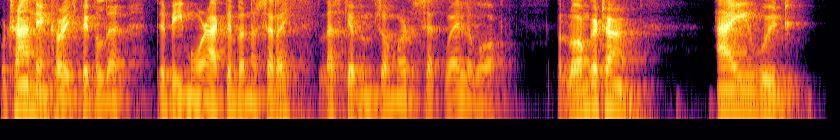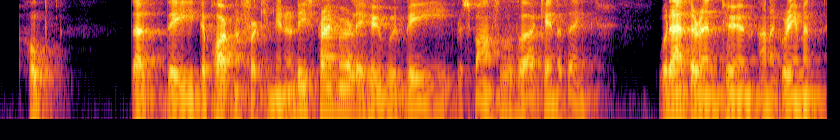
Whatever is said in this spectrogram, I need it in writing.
We're trying to encourage people to, to be more active in the city. Let's give them somewhere to sit while they walk. But longer term, I would hope that the Department for Communities, primarily, who would be responsible for that kind of thing, would enter into an, an agreement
